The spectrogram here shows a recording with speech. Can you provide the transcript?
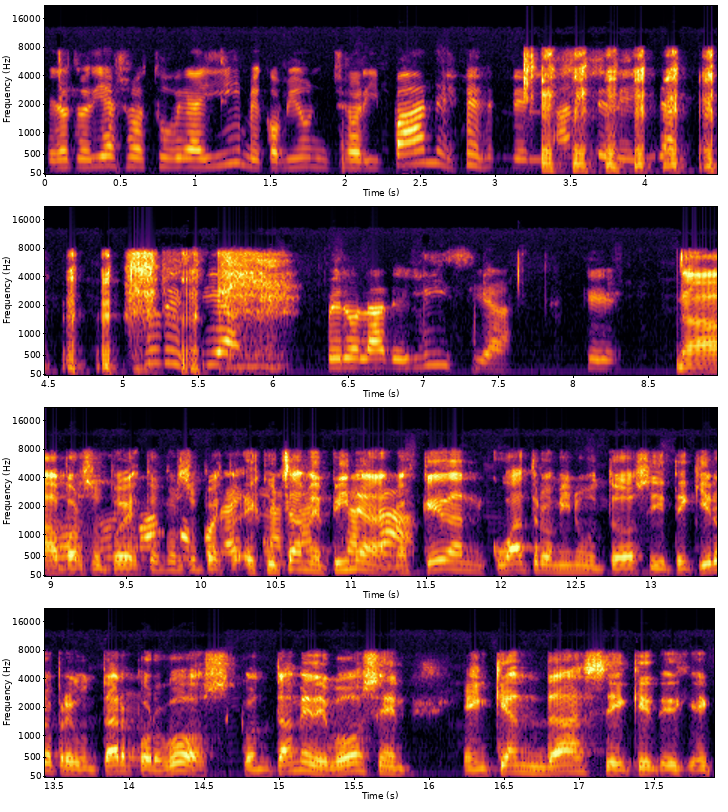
El otro día yo estuve ahí y me comí un choripán antes de ir a... Yo decía, pero la delicia que no, por supuesto, por supuesto. Escúchame, Pina, nos quedan cuatro minutos y te quiero preguntar por vos. Contame de vos en, en qué andás, eh, qué, eh,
